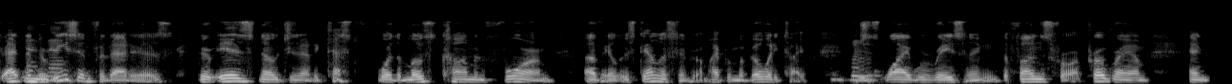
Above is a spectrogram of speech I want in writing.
That, and, and, the reason for that is there is no genetic test for the most common form of Ehlers-Danlos syndrome, hypermobility type, mm-hmm. which is why we're raising the funds for our program and,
